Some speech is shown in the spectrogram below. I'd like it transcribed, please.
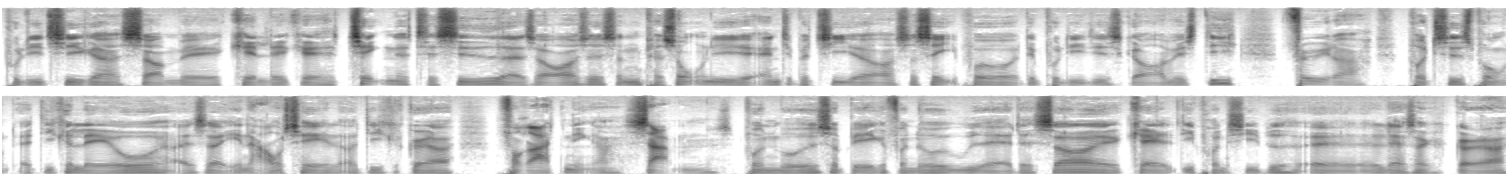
politikere, som øh, kan lægge tingene til side, altså også sådan personlige antipatier, og så se på det politiske. Og hvis de føler på et tidspunkt, at de kan lave altså en aftale, og de kan gøre forretninger sammen på en måde, så begge får noget ud af det, så øh, kan alt i princippet øh, lade sig gøre.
